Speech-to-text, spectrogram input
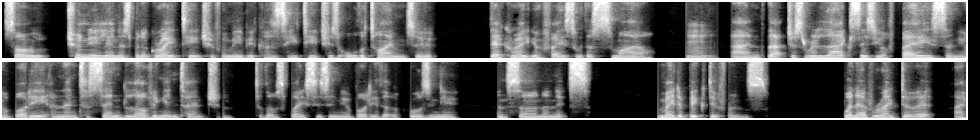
So Chunyi Lin has been a great teacher for me because he teaches all the time to decorate your face with a smile. Mm. And that just relaxes your face and your body, and then to send loving intention to those places in your body that are causing you concern. And it's made a big difference. Whenever I do it, I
